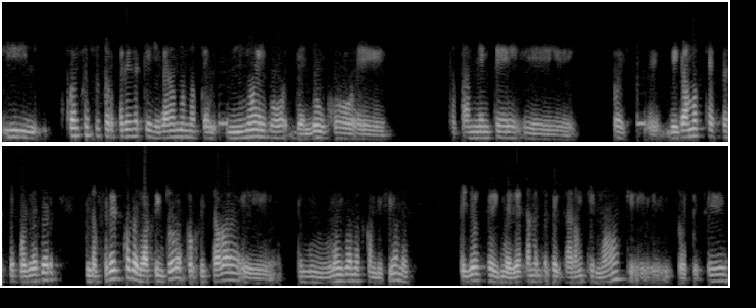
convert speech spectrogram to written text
Y cuál fue su sorpresa que llegaron a un hotel nuevo, de lujo, eh, totalmente, eh, pues, eh, digamos que hasta se podía ver lo fresco de la pintura porque estaba eh, en muy buenas condiciones. Ellos inmediatamente pensaron que no, que pues ese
